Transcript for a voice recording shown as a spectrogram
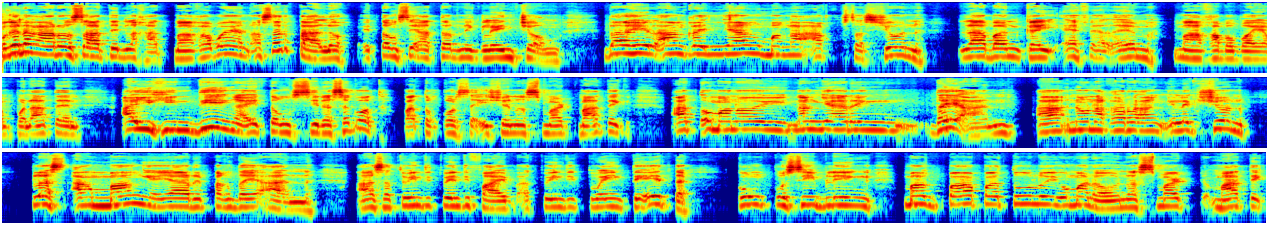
Magandang araw sa atin lahat mga kabayan. Asar talo itong si Attorney Glenn Chong dahil ang kanyang mga akusasyon laban kay FLM mga kababayan po natin ay hindi nga itong sinasagot patungkol sa issue ng Smartmatic at umano'y nangyaring dayaan ah, noong nakaraang eleksyon plus ang mangyayari pang dayaan ah, sa 2025 at 2028 kung posibleng magpapatuloy umano na Smartmatic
